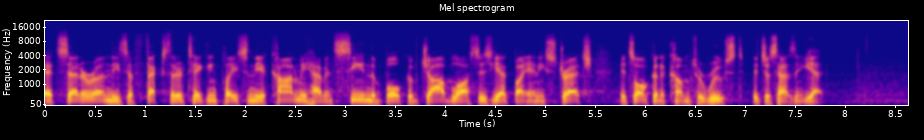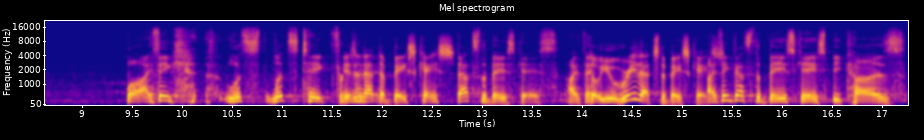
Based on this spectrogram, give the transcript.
et cetera, and these effects that are taking place in the economy haven't seen the bulk of job losses yet by any stretch. It's all going to come to roost. It just hasn't yet. Well, I think let's let's take for Isn't today, that the base case? That's the base case. I think. So you agree that's the base case? I think that's the base case because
